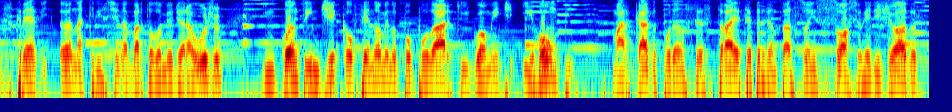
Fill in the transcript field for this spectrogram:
escreve Ana Cristina Bartolomeu de Araújo, enquanto indica o fenômeno popular que igualmente irrompe, marcado por ancestrais representações socio-religiosas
